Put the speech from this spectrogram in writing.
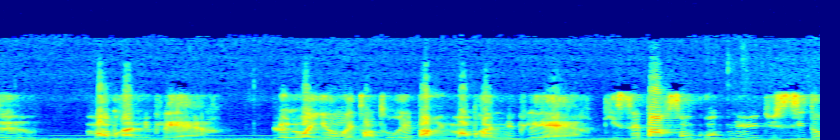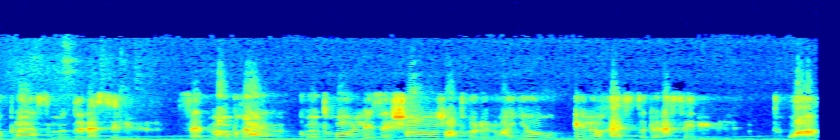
2. Membrane nucléaire. Le noyau est entouré par une membrane nucléaire qui sépare son contenu du cytoplasme de la cellule. Cette membrane contrôle les échanges entre le noyau et le reste de la cellule. 3.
